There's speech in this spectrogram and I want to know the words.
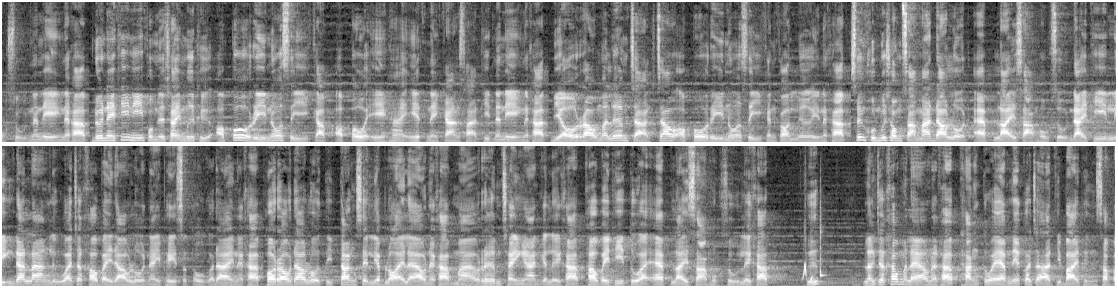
360 นั่นเองนะครับ โดยในที่นี้ผมจะใช้มือถือ Oppo Reno 4 กับ Oppo A5s ในการสาธิตนั่นเองนะครับ เดี๋ยวเรามาเริ่มจากเจ้า Oppo Reno 4 กันก่อนเลยนะครับ ซึ่งคุณผู้ชมสามารถดาวน์โหลดแอป Live 360 ได้ที่ลิงก์ด้านล่าง หรือว่าจะเข้าไปดาวน์โหลดใน Play Store ก็ได้นะครับ พอเราดาวน์โหลดติดตั้งเสร็จเรียบร้อยแล้วนะครับ มาเริ่มใช้งานกันเลยครับ เข้าไปที่ตัวแอป Live 360 เลยครับปึ๊บ หลังจากเข้ามาแล้วนะครับทางตัวแอปเนี่ยก็จะอธิบายถึงสรรพ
